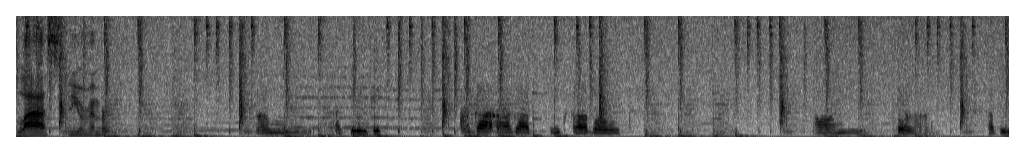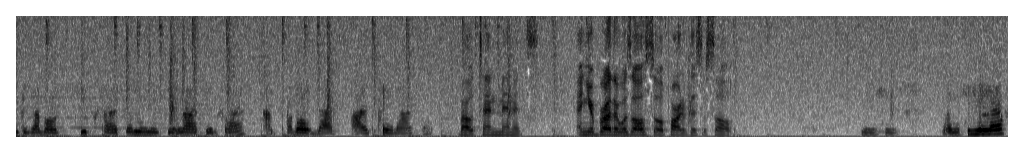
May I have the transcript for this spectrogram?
last? Do you remember? um, I think it. I got I got it for about um, hold on. I think it's about six or seven minutes it lasted for. About that, or ten or so. About 10 minutes. And your brother was also a part of this assault. Mhm. When he left,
